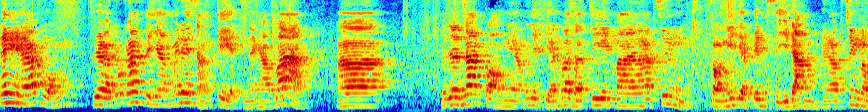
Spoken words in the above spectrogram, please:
นี่นะครับผมเผื่อทุกท่านจะยังไม่ได้สังเกตนะครับว่าอ่ามันจะหน้ากล่องเนี่ยมันจะเขียนภาษาจีนมานะครับ ซึ่งกล่องนี้จะเป็นสีดำนะครับ ซึ่งเรา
